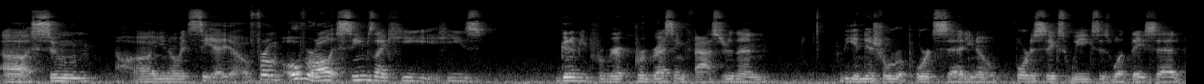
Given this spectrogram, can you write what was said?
uh, soon. Uh, you know, it's from overall, it seems like he he's going to be prog- progressing faster than the initial report said, you know, four to six weeks is what they said.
